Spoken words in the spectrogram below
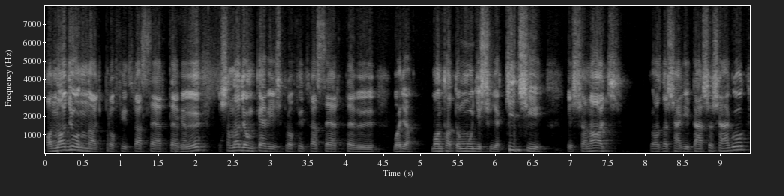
a nagyon nagy profitra szertevő, és a nagyon kevés profitra szertevő, vagy a, mondhatom úgy is, hogy a kicsi és a nagy gazdasági társaságok.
